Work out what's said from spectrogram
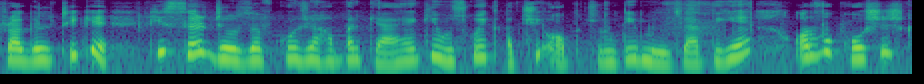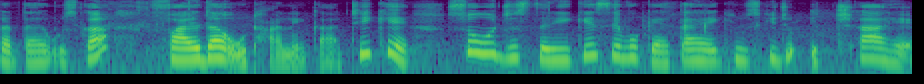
struggle ठीक है कि सर जोसेफ को जहाँ पर क्या है कि उसको एक अच्छी अपॉर्चुनिटी मिल जाती है और वो कोशिश करता है उसका फ़ायदा उठाने का ठीक है सो so, जिस तरीके से वो कहता है कि उसकी जो इच्छा है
